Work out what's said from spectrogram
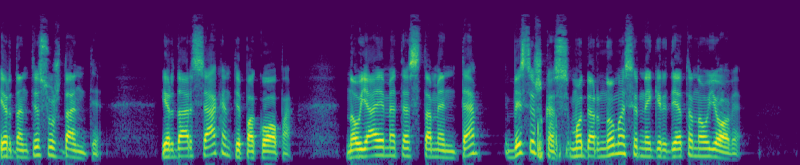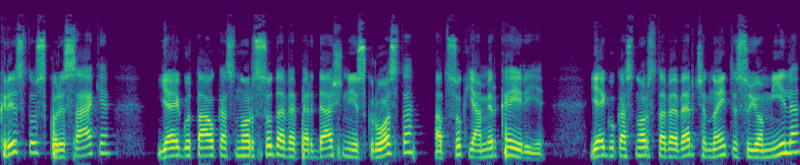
ir dantis už dantį. Ir dar sekanti pakopa. Naujajame testamente visiškas modernumas ir negirdėta naujovė. Kristus, kuris sakė, jeigu tau kas nors sudavė per dešinį įskruostą, atsuk jam ir kairįjį. Jeigu kas nors tave verčia nueiti su juo mylę,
